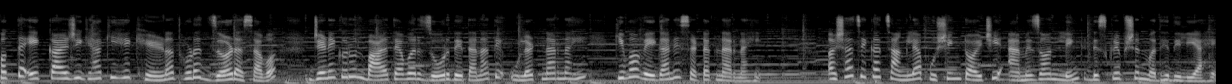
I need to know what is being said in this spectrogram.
फक्त एक काळजी घ्या की हे खेळणं थोडं जड असावं जेणेकरून बाळ त्यावर जोर देताना ते उलटणार नाही किंवा वेगाने सटकणार नाही. अशाच एका चांगल्या पुशिंग टॉयची ॲमेझॉन लिंक डिस्क्रिप्शनमध्ये दिली आहे.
